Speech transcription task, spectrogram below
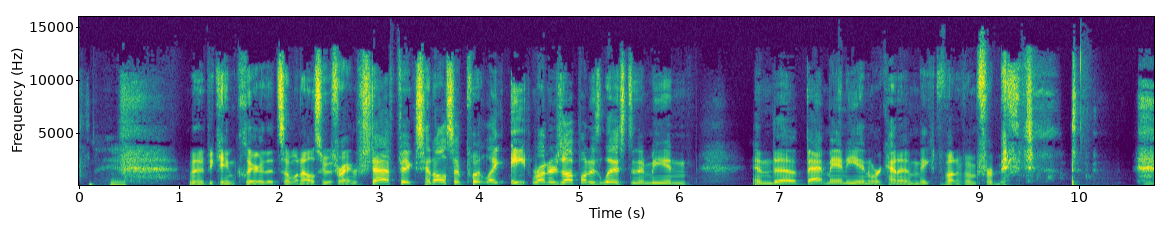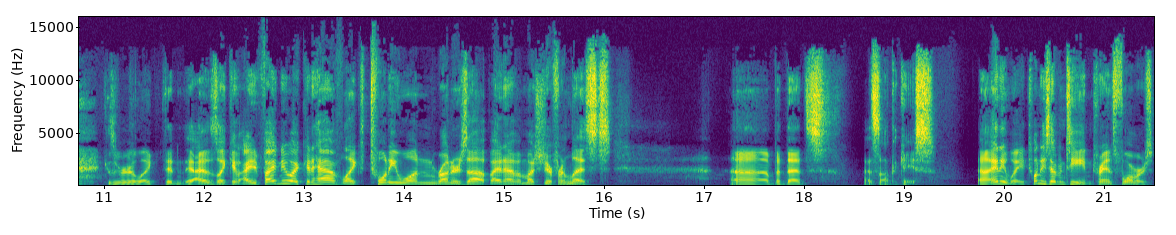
Yeah. and then it became clear that someone else who was writing for staff picks had also put like eight runners up on his list, and then me and and uh, Batman and were kind of making fun of him for a bit. Because we were like, didn't, I was like, if I, if I knew I could have like 21 runners up, I'd have a much different list. Uh, but that's that's not the case. Uh, anyway, 2017 Transformers.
